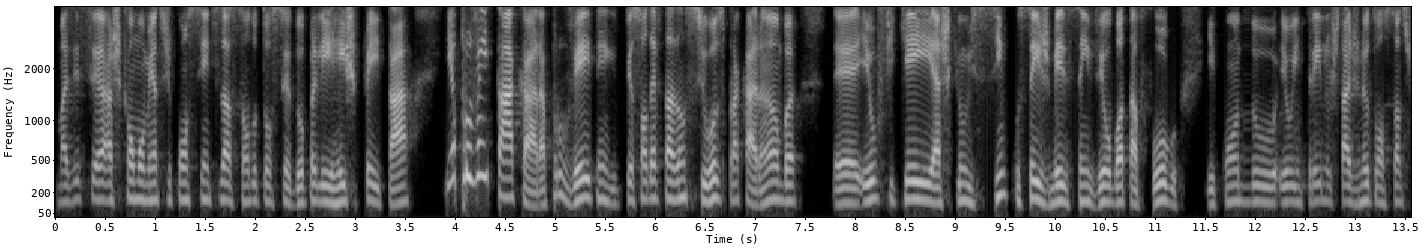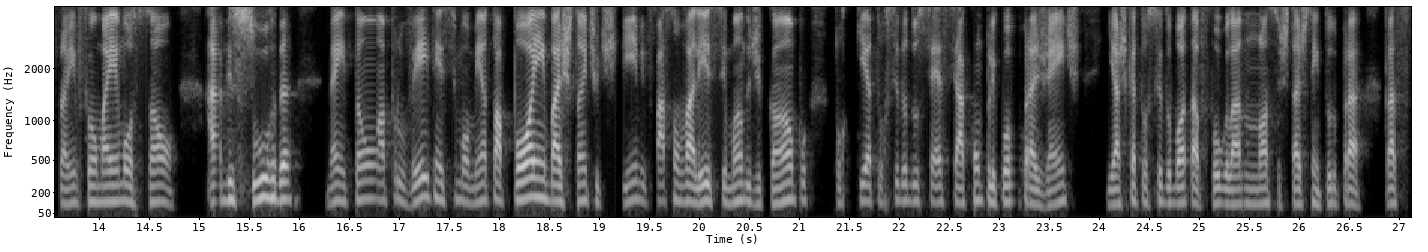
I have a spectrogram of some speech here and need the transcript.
mas esse acho que é um momento de conscientização do torcedor para ele respeitar e aproveitar, cara. Aproveitem, o pessoal deve estar ansioso para caramba. É, eu fiquei acho que uns cinco, seis meses sem ver o Botafogo e quando eu entrei no estádio Newton Santos, para mim foi uma emoção absurda. Né? Então aproveitem esse momento, apoiem bastante o time, façam valer esse mando de campo, porque a torcida do CSA complicou para a gente e acho que a torcida do Botafogo lá no nosso estádio tem tudo para se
